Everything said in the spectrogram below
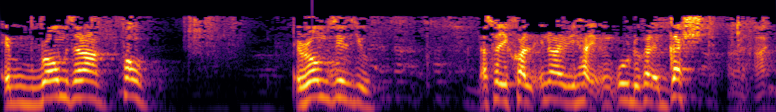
It roams around phone. It roams with you. That's what you call you know, in Urdu call it gasht. Oh,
